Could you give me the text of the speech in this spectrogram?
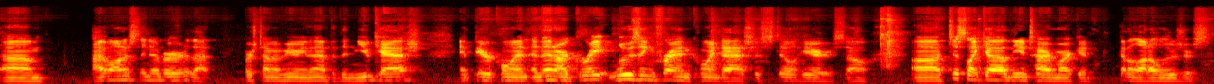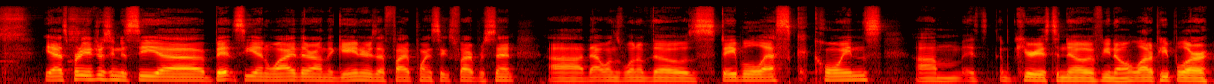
Um, I've honestly never heard of that. First time I'm hearing that. But then Ucash and Peercoin, and then our great losing friend CoinDash is still here. So uh, just like uh, the entire market, got a lot of losers. Yeah, it's pretty interesting to see uh, BitCNY there on the gainers at 5.65%. Uh, that one's one of those stable esque coins. Um, I'm curious to know if you know a lot of people are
